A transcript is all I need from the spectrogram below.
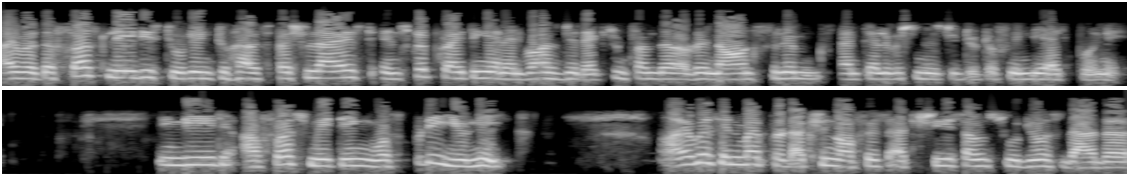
I was the first lady student to have specialized in script writing and advanced direction from the renowned Film and Television Institute of India at Pune. Indeed, our first meeting was pretty unique. I was in my production office at Sri Sound Studios Dadar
